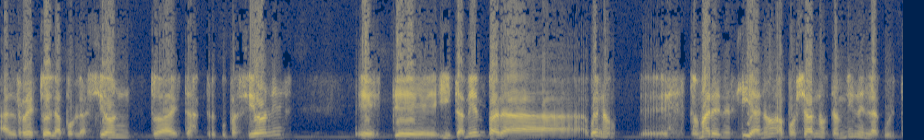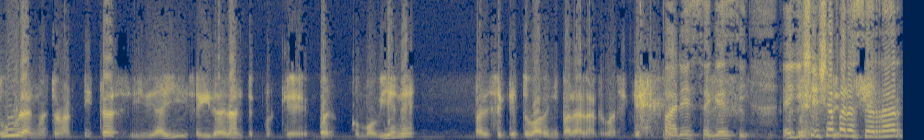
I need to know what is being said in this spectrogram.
al resto de la población todas estas preocupaciones, este, y también para, bueno, eh, tomar energía, ¿no? Apoyarnos también en la cultura, en nuestros artistas, y de ahí seguir adelante, porque, bueno, como viene, parece que esto va a venir para largo, así que... Parece que sí. Eh, ya para cerrar,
